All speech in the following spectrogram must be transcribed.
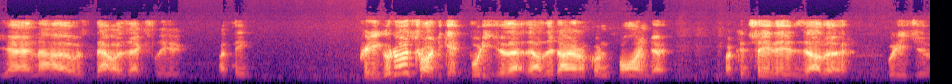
yeah, no, it was, that was actually, I think, pretty good. I tried to get footage of that the other day, and I couldn't find it. I can see there's other footage of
